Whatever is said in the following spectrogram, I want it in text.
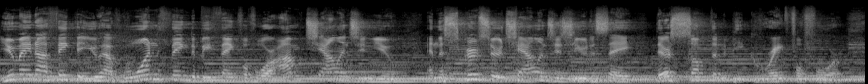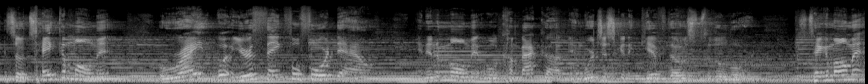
You may not think that you have one thing to be thankful for. I'm challenging you, and the scripture challenges you to say there's something to be grateful for. And so take a moment, write what you're thankful for down, and in a moment we'll come back up and we're just going to give those to the Lord. So take a moment,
